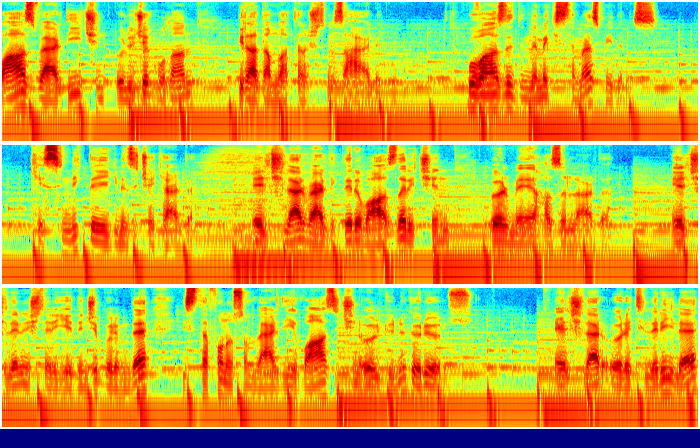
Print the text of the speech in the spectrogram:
Vaaz verdiği için ölecek olan bir adamla tanıştığınızı hayal edin. Bu vaazı dinlemek istemez miydiniz? Kesinlikle ilginizi çekerdi. Elçiler verdikleri vaazlar için ölmeye hazırlardı. Elçilerin İşleri 7. bölümde İstefanos'un verdiği vaaz için öldüğünü görüyoruz. Elçiler öğretileriyle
